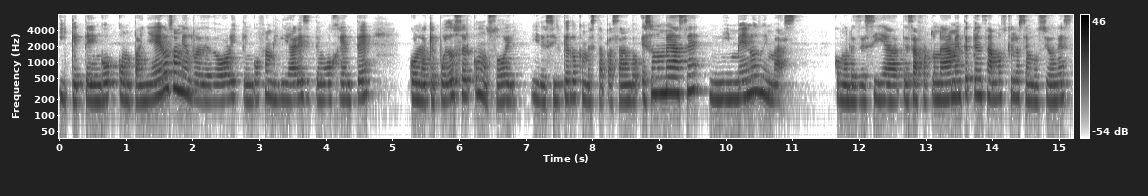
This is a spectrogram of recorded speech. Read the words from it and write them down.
y que tengo compañeros a mi alrededor y tengo familiares y tengo gente con la que puedo ser como soy y decir qué es lo que me está pasando. Eso no me hace ni menos ni más. Como les decía, desafortunadamente pensamos que las emociones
